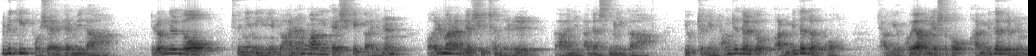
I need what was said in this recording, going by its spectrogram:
이렇게 보셔야 됩니다. 여러분들도 주님이 만왕 왕이 되시기까지는 얼마나 멸시천대를 많이 받았습니까? 육적인 형제들도 안 믿어졌고 자기 고향에서도 안 믿어주는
